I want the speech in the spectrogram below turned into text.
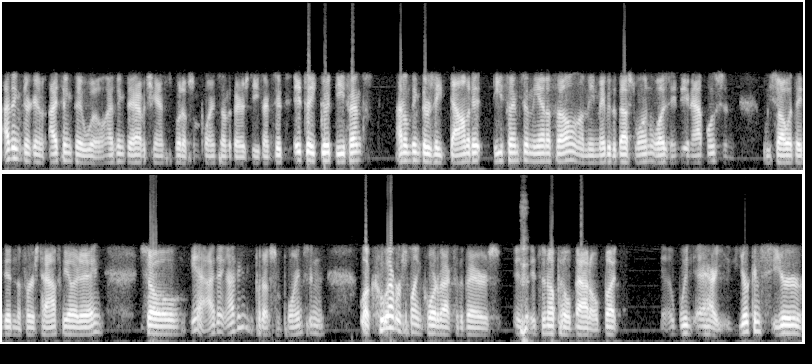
I think they're to I think they will. I think they have a chance to put up some points on the Bears defense. It's it's a good defense. I don't think there's a dominant defense in the NFL. I mean, maybe the best one was Indianapolis, and we saw what they did in the first half the other day. So yeah, I think I think they put up some points. And look, whoever's playing quarterback for the Bears, is, it's an uphill battle. But we, you- you're you're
